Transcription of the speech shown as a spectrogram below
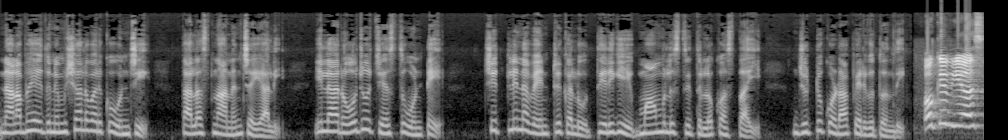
నలభై ఐదు నిమిషాల వరకు ఉంచి తలస్నానం చేయాలి. ఇలా రోజూ చేస్తూ ఉంటే చిట్లిన వెంట్రుకలు తిరిగి మామూలు స్థితిలోకి వస్తాయి. జుట్టు కూడా పెరుగుతుంది. ఓకే వ్యూయర్స్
